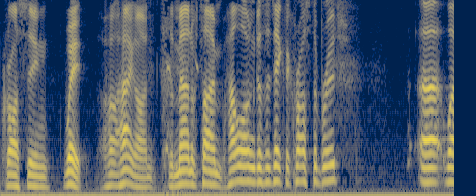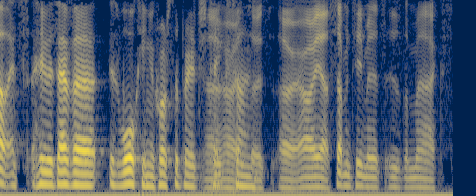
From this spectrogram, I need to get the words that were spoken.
crossing. Wait, hang on. The amount of time. How long does it take to cross the bridge? Uh, well, it's whoever is walking across the bridge Uh, takes right, time. So it's all right, oh yeah, 17 minutes is the max.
